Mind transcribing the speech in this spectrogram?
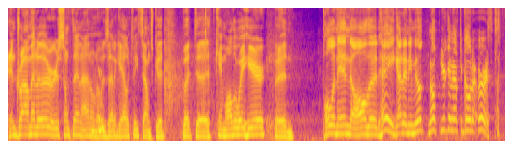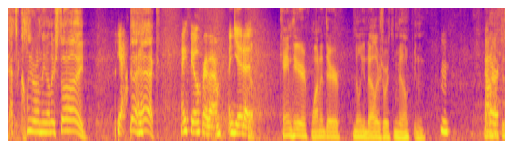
Andromeda or something. I don't know. Is that a galaxy? Sounds good. But uh, it came all the way here and pulling into all the. Hey, got any milk? Nope. You're gonna have to go to Earth. It's like that's clear on the other side. Yeah, The I, heck. I feel for them. I get it. Came here, wanted their million dollars worth of milk, and now Gotta- have to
